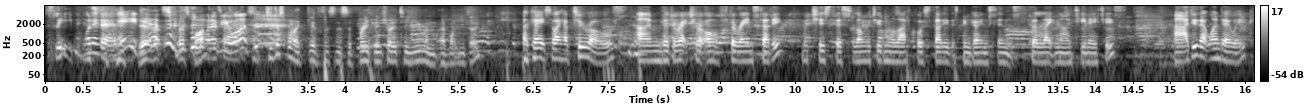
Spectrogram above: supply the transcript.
sleep Whatever instead. you need. Yeah, that's, that's fine. Whatever you want. Do you just want to give listeners a brief intro to you and, and what you do? Okay, so I have two roles. I'm the director of the Raine study, which is this longitudinal life course study that's been going since the late 1980s. Uh, I do that one day a week,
